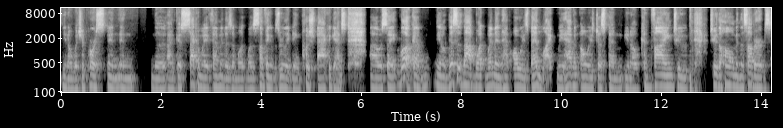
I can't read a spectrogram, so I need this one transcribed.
you know, which of course in, in the I guess second wave feminism was, was something that was really being pushed back against. Uh, was say, look, um, you know, this is not what women have always been like. We haven't always just been, you know, confined to to the home in the suburbs,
